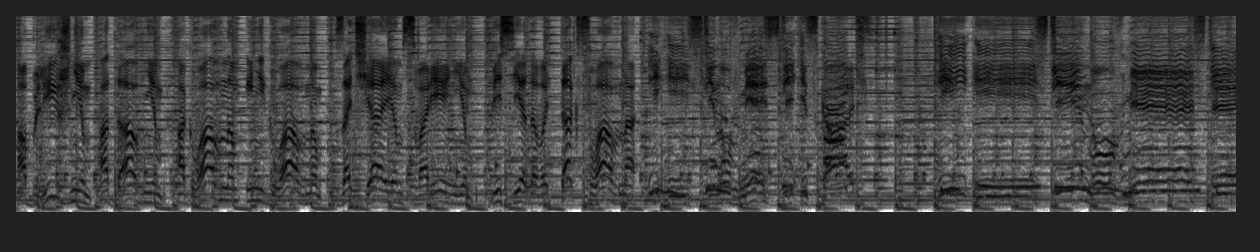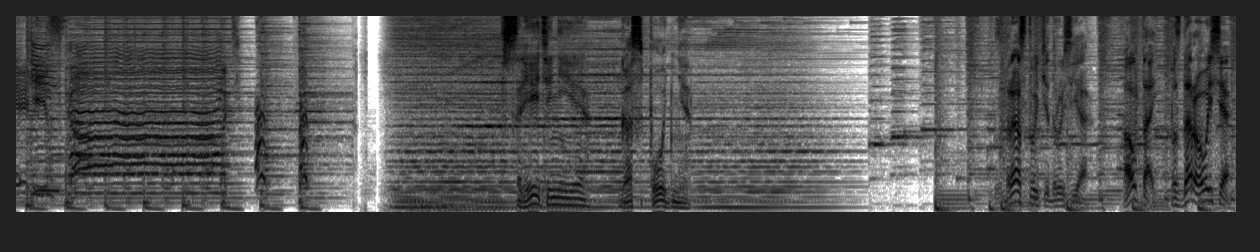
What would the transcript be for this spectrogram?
О ближнем, о давнем, о главном и не главном За чаем с вареньем беседовать так славно И истину вместе искать. И истину вместе искать. Сретение Господне Здравствуйте, друзья! Алтай, поздоровайся!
